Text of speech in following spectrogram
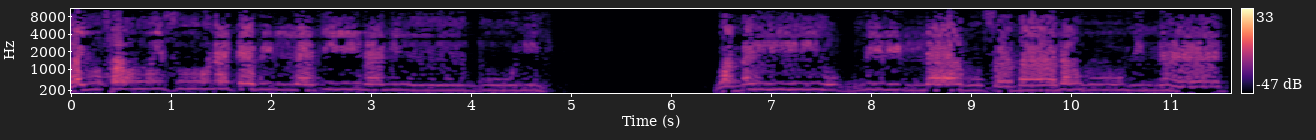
ويخوفونك بالذين من ومن يضلل الله فما له من هاد.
